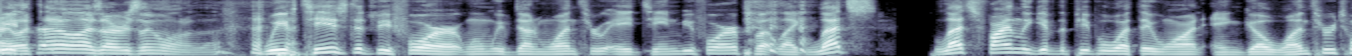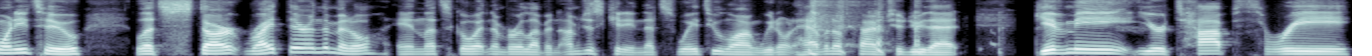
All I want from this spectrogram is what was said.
We've, let's analyze every single one of them. we've teased it before when we've done one through 18 before, but like let's let's finally give the people what they want and go 1 through 22. Let's start right there in the middle and let's go at number 11. I'm just kidding. That's way too long. We don't have enough time to do that. Give me your top 3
